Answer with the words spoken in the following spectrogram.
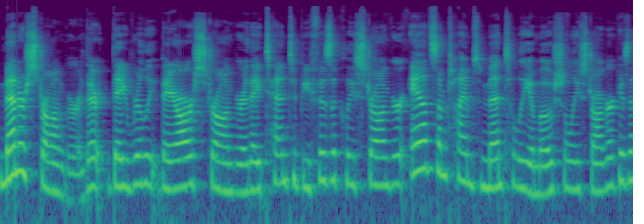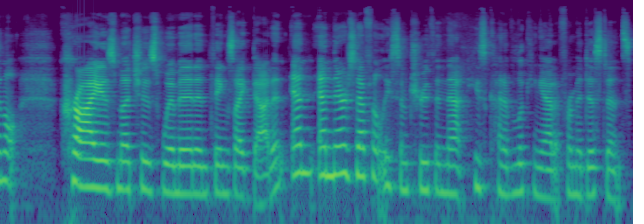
men are stronger. They they really they are stronger. They tend to be physically stronger and sometimes mentally, emotionally stronger because they don't cry as much as women and things like that. And and and there's definitely some truth in that. He's kind of looking at it from a distance.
